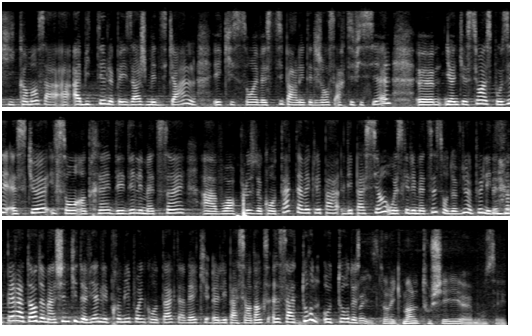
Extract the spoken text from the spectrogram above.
qui commencent à, habiter le paysage médical et qui sont investis par l'intelligence artificielle, il y a une question à se poser. Est-ce qu'ils sont en train d'aider les médecins à avoir plus de contact avec les, les patients ou est-ce que les médecins sont devenus un peu les opérateurs de machines qui deviennent les premiers points de contact avec euh, les patients. Donc, ça tourne autour de ça. historiquement, le toucher, euh, bon, c'est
